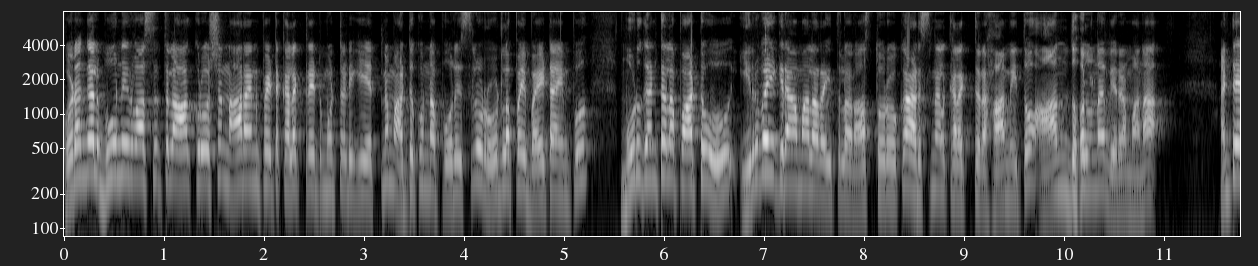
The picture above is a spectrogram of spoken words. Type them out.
కొడంగల్ భూ నిర్వాసితుల ఆక్రోశం నారాయణపేట కలెక్టరేట్ ముట్టడికి యత్నం అడ్డుకున్న పోలీసులు రోడ్లపై బైఠాయింపు. మూడు గంటల పాటు ఇరవై గ్రామాల రైతుల రాస్తోరోక అడిషనల్ కలెక్టర్ హామీతో ఆందోళన విరమణ. అంటే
